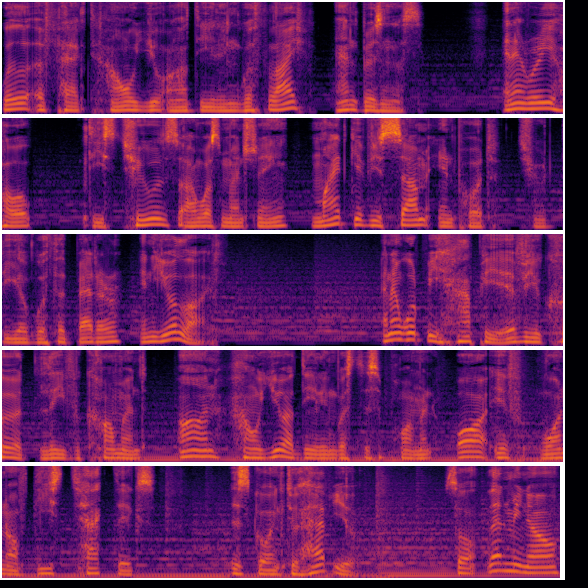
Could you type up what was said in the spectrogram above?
will affect how you are dealing with life and business. And I really hope these tools I was mentioning might give you some input to deal with it better in your life. And I would be happy if you could leave a comment on how you are dealing with disappointment or if one of these tactics is going to help you. So let me know,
